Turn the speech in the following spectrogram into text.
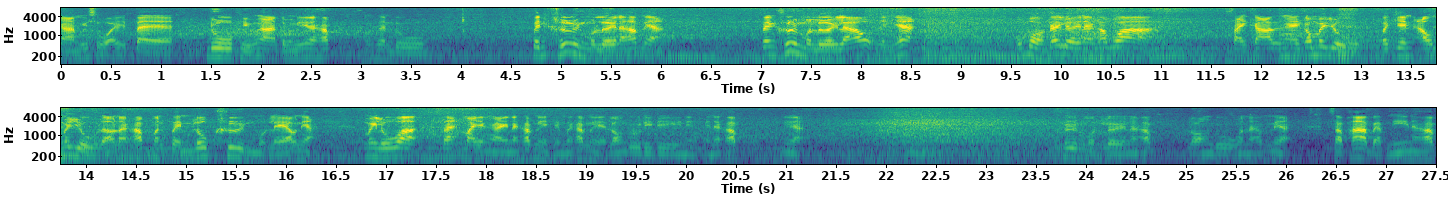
งานไม่สวย แต่ดูผิวงานตรงนี้นะครับเพื่อนๆดู เป็นคลื่นหมดเลยนะครับ เนี่ย เป็นคลื่นหมดเลยแล้วอย่างเงี้ย ผมบอกได้เลยนะครับว่าใส่กาวยังไงก็ไม่อยู่ไปเกณฑ์เอาไม่อยู่แล้วนะครับ มันเป็นรูปคลื่นหมดแล้วเนี่ย ไม่รู้ว่าแซะมายังไงนะครับเนี่ยเห็นไหมครับเนี่ยลองดูดีๆเนี่ยเห็นนะครับ เนี่ยคลื่นหมดเลยนะครับ ลองดูกันนะครับ เนี่ยสภาพแบบนี้นะครับ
